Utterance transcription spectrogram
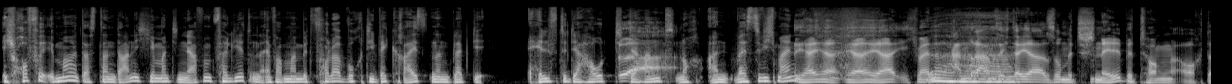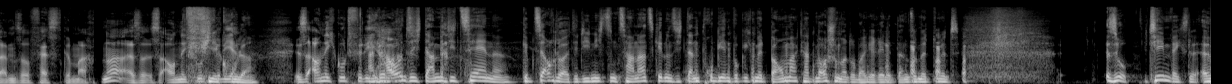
ich hoffe immer, dass dann da nicht jemand die Nerven verliert und einfach mal mit voller Wucht die wegreißt und dann bleibt die Hälfte der Haut der Hand noch an. Weißt du, wie ich meine? Ja, ja, ja, ja. Ich meine, Ah. andere haben sich da ja so mit Schnellbeton auch dann so festgemacht, ne? Also ist auch nicht gut Viel für die cooler. Ist auch nicht gut für die Andere machen Haut. sich damit die Zähne. Gibt's ja auch Leute, die nicht zum Zahnarzt gehen und sich dann probieren, wirklich mit Baumarkt, hatten wir auch schon mal drüber geredet, dann so mit, mit so, Themenwechsel. Äh,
